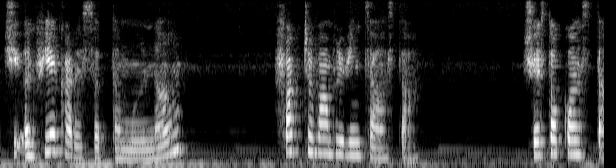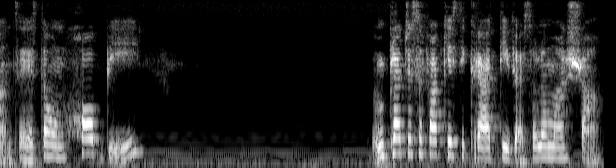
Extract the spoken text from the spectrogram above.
Și în fiecare săptămână fac ceva în privința asta. Și este o constanță, este un hobby. Îmi place să fac chestii creative, să o luăm așa.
